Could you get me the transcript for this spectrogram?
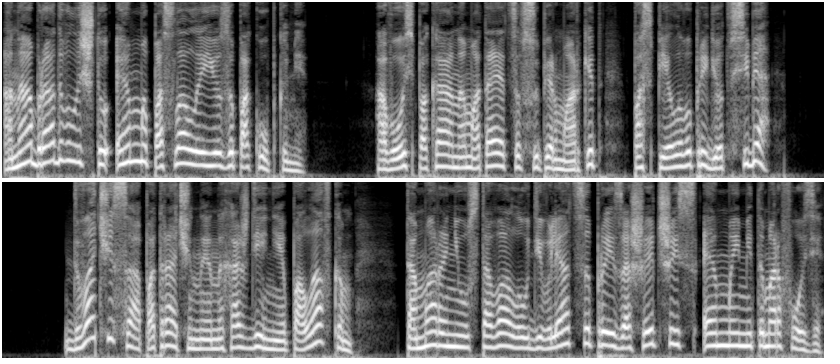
Она обрадовалась, что Эмма послала ее за покупками. А вось, пока она мотается в супермаркет, Поспелова придет в себя. Два часа, потраченные на хождение по лавкам, Тамара не уставала удивляться произошедшей с Эммой метаморфозе.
